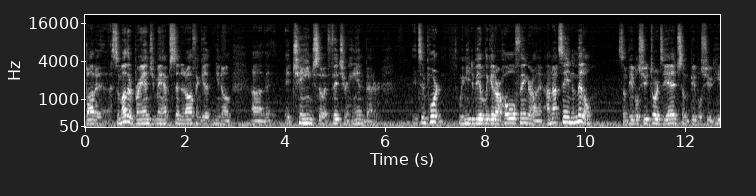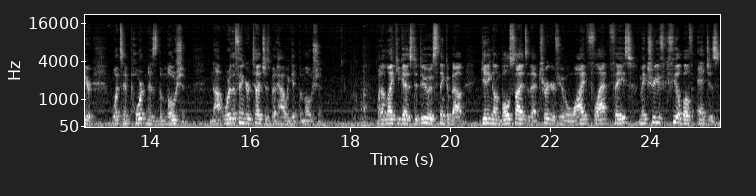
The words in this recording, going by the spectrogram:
bought a, some other brands, you may have to send it off and get, you know, uh, it changed so it fits your hand better. It's important. We need to be able to get our whole finger on it. I'm not saying the middle. Some people shoot towards the edge, some people shoot here. What's important is the motion. Not where the finger touches, but how we get the motion. What I'd like you guys to do is think about getting on both sides of that trigger. If you have a wide, flat face, make sure you feel both edges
